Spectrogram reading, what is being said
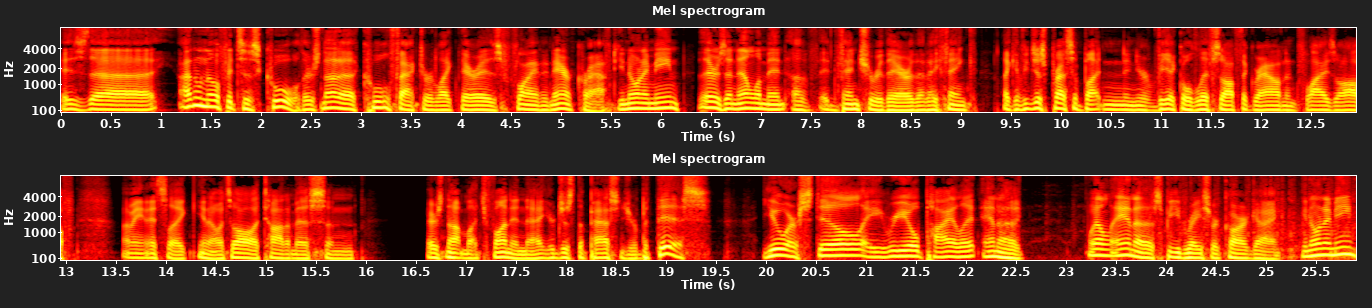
is the I don't know if it's as cool. There's not a cool factor like there is flying an aircraft. You know what I mean? There's an element of adventure there that I think like if you just press a button and your vehicle lifts off the ground and flies off, I mean, it's like, you know, it's all autonomous and there's not much fun in that. You're just the passenger. But this, you are still a real pilot and a, well, and a speed racer car guy. You know what I mean?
